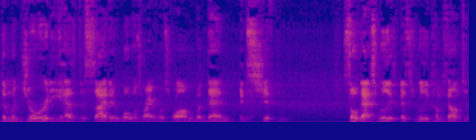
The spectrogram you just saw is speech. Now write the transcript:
the majority has decided what was right and what's wrong, but then it's shifted. So that's really it. Really comes down to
